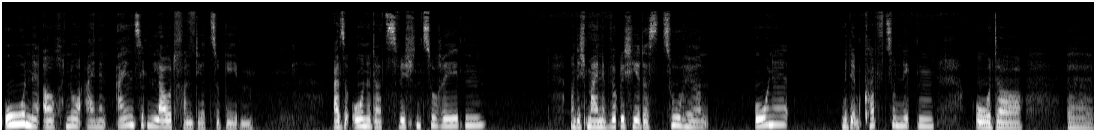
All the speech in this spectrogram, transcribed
ohne auch nur einen einzigen Laut von dir zu geben? Also ohne dazwischen zu reden. Und ich meine wirklich hier das Zuhören, ohne mit dem Kopf zu nicken oder äh,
